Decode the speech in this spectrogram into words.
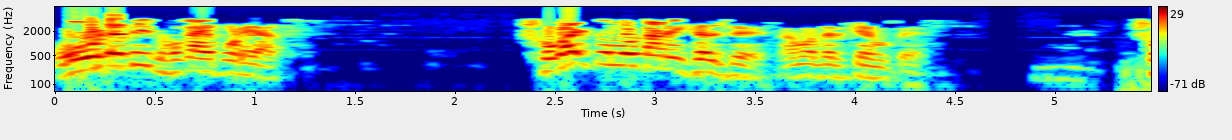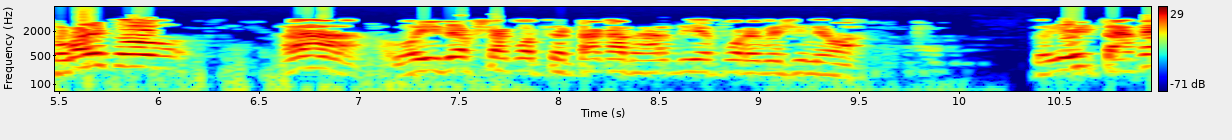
ওটাতেই ধোকায় পড়ে আছে। সবাই তো লোটারি খেলছে আমাদের ক্যাম্পে। সবাই তো হ্যাঁ ওই ব্যবসা করছে, টাকা ধার দিয়ে পরে বেশি নেওয়া। তো এই টাকা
